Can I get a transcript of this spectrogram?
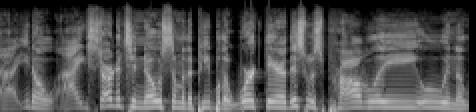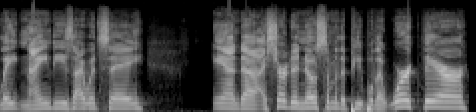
uh, you know, I started to know some of the people that worked there. This was probably ooh, in the late 90s, I would say. And uh, I started to know some of the people that worked there.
